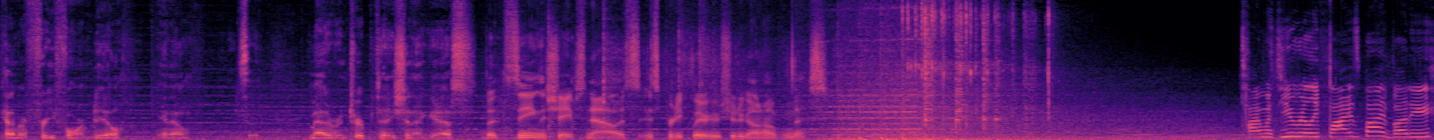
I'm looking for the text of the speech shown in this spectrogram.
kind of a free form deal, you know. It's a matter of interpretation, I guess. But seeing the shapes now, it's, it's pretty clear who should have gone home from this. Time with you really flies by, buddy.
